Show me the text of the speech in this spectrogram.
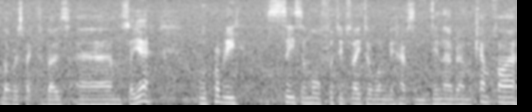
a lot of respect for those. Um, so yeah, we'll probably see some more footage later when we have some dinner around the campfire.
